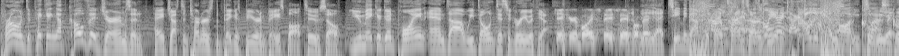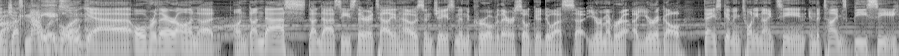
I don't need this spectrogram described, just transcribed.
prone to picking up COVID germs. And hey, Justin Turner's the biggest beard in baseball, too. So you make a good point, and uh, we don't disagree with you. Take care, boys. Stay safe, Gonna okay? be uh, teaming up with our friends time with RV Blair at and Darby. Italian House On Pizzeria Classic in Rock just 98.1. hours. Oh yeah, over there on uh, on Dundas, Dundas East, there Italian house, and Jason and the crew over there are so good to us. Uh, you remember a, a year ago, Thanksgiving 2019, in the Times BC,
